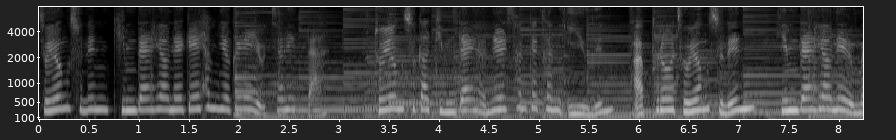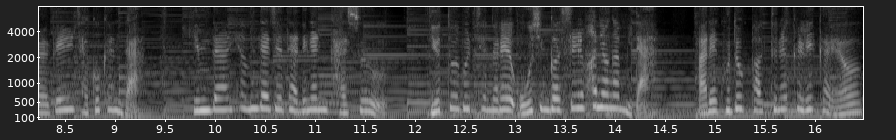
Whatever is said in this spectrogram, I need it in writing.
조영수는 김다현에게 협력을 요청했다. 조영수가 김다현을 선택한 이유는 앞으로 조영수는 김다현의 음악을 작곡한다. 김다현 다재다능한 가수 유튜브 채널에 오신 것을 환영합니다. 아래 구독 버튼을 클릭하여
